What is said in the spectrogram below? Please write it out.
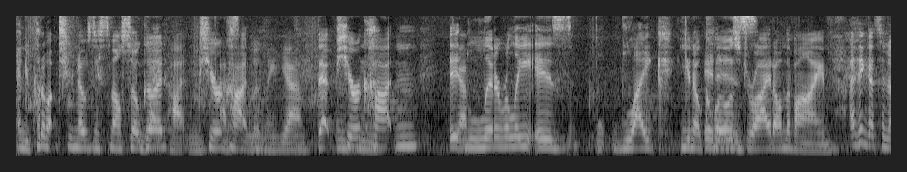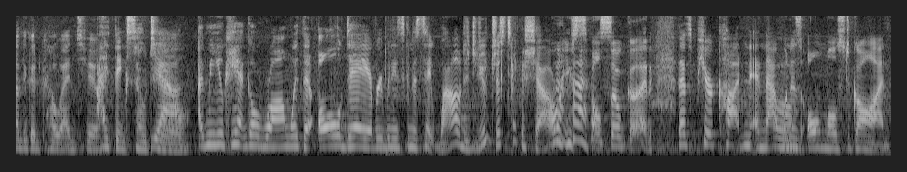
and you put them up to your nose, they smell so good? Cotton. Pure Absolutely, cotton. Absolutely, yeah. That pure mm -hmm. cotton It Yep. literally is like, you know, clothes dried on the vine. I think that's another good co-ed too. I think so too. Yeah. I mean, you can't go wrong with it all day. Everybody's gonna say, wow, did you just take a shower? You smell so good. That's pure cotton and that one Oh. is almost gone.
